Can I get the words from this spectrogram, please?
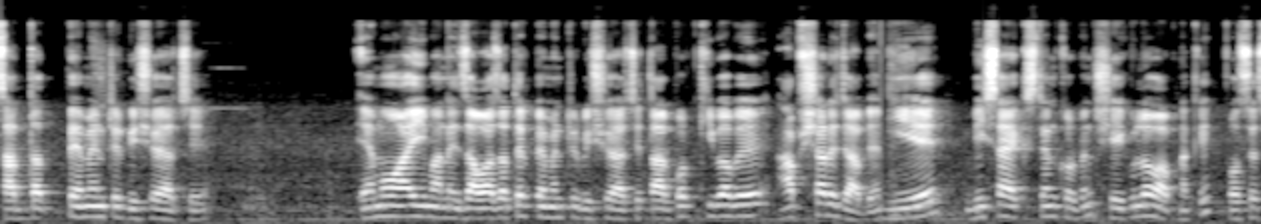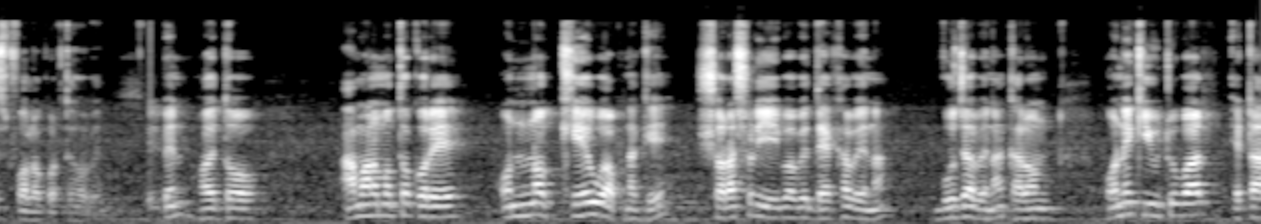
সাদ্দাত পেমেন্টের বিষয় আছে এমওআই মানে যাওয়াজাতের পেমেন্টের বিষয় আছে। তারপর কীভাবে আপসারে যাবেন, গিয়ে ভিসা এক্সটেন্ড করবেন সেইগুলোও আপনাকে প্রসেস ফলো করতে হবে। দেখবেন হয়তো আমার মতো করে অন্য কেউ আপনাকে সরাসরি এইভাবে দেখাবে না, বোঝাবে না। কারণ অনেক ইউটিউবার এটা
